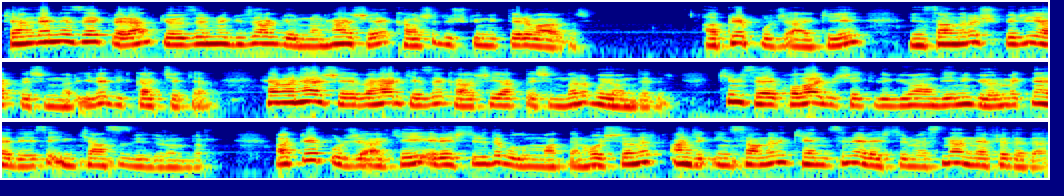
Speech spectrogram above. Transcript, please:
Kendilerine zevk veren, gözlerine güzel görünen her şeye karşı düşkünlükleri vardır. Akrep burcu erkeği insanlara şüpheci yaklaşımları ile dikkat çeker. Hemen her şeye ve herkese karşı yaklaşımları bu yöndedir. Kimseye kolay bir şekilde güvendiğini görmek neredeyse imkansız bir durumdur. Akrep burcu erkeği eleştiride bulunmaktan hoşlanır ancak insanların kendisini eleştirmesinden nefret eder.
